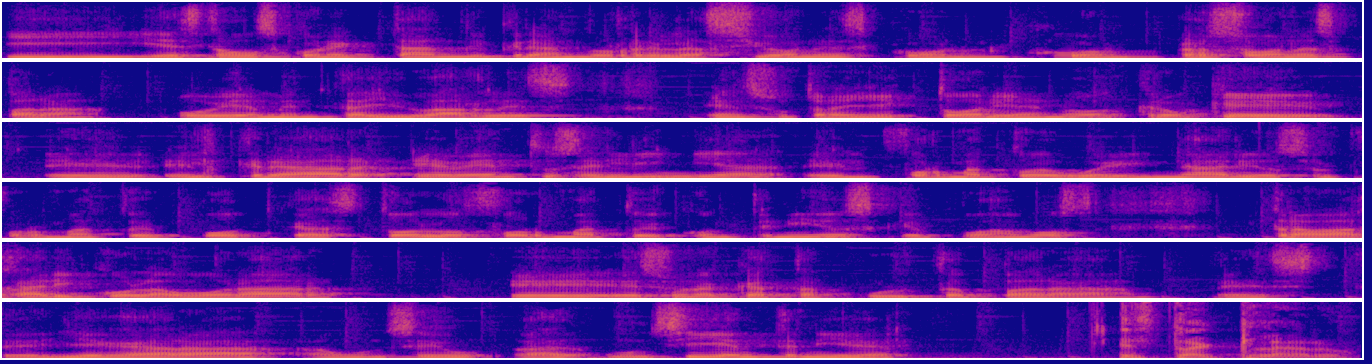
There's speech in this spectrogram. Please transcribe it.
y estamos conectando y creando relaciones con, con personas para obviamente ayudarles en su trayectoria. ¿no? Creo que eh, el crear eventos en línea, el formato de webinarios, el formato de podcast, todos los formatos de contenidos que podamos trabajar y colaborar eh, es una catapulta para este, llegar a, un, a un siguiente nivel. Está claro.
